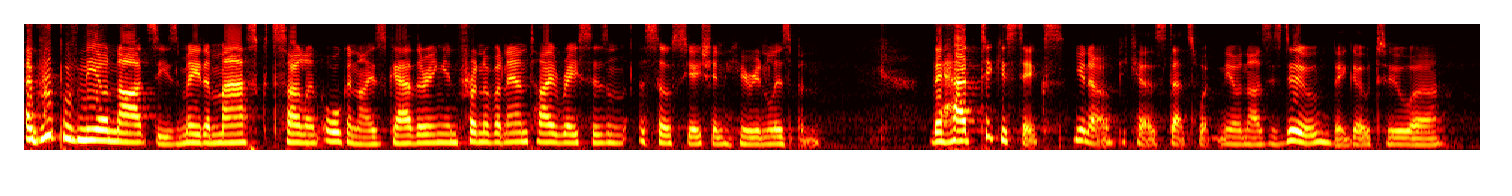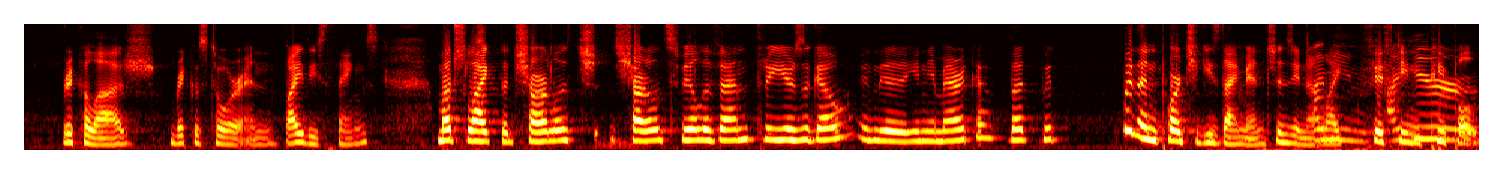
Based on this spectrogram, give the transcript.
a group of neo Nazis made a masked, silent, organized gathering in front of an anti racism association here in Lisbon. They had tiki sticks, you know, because that's what neo Nazis do. They go to uh, bricolage, brico store, and buy these things, much like the Charlotte, Charlottesville event three years ago in the in America, but with within Portuguese dimensions, you know, I like mean, I 15 hear- people.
